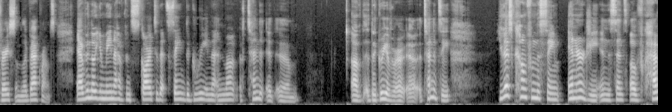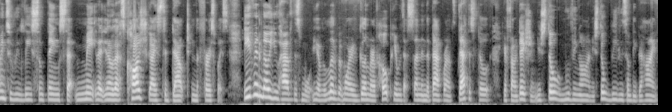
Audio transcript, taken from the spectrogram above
very similar backgrounds. Even though you may not have been scarred to that same degree in that amount of tend um, of the degree of uh, a tendency, you guys come from the same energy in the sense of having to release some things that may that you know that's caused you guys to doubt in the first place. Even though you have this more you have a little bit more glimmer of hope here with that sun in the background death is still your foundation. You're still moving on. You're still leaving something behind.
